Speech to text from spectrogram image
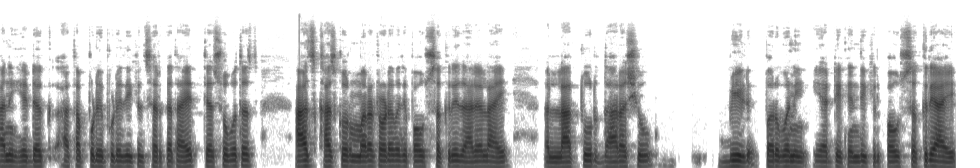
आणि हे ढग आता पुढे पुढे देखील सरकत आहेत. त्यासोबतच आज खास करून मराठवाड्यामध्ये पाऊस सक्रिय झालेला आहे. लातूर धाराशिव बीड परभणी या ठिकाणी देखील पाऊस सक्रिय आहे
